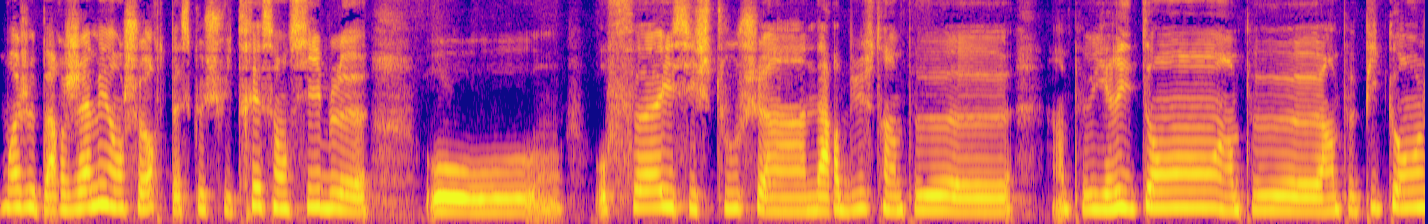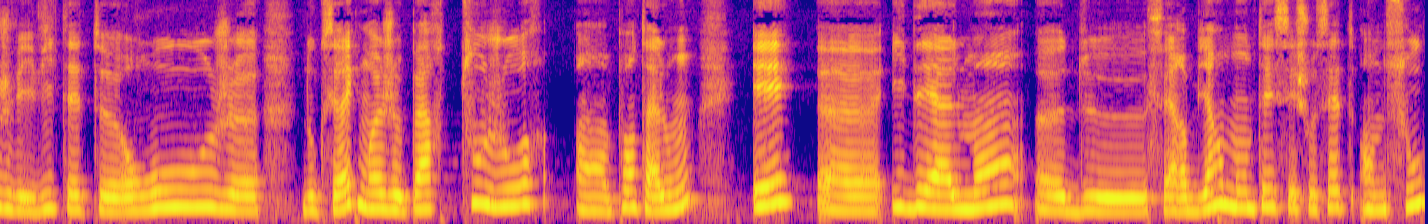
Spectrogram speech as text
Moi, je pars jamais en short parce que je suis très sensible euh, aux, feuilles. Si je touche un arbuste un peu, euh, un peu irritant, un peu, euh, un peu piquant, je vais vite être rouge. Donc c'est vrai que moi, je pars toujours en pantalon et idéalement de faire bien monter ses chaussettes en dessous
